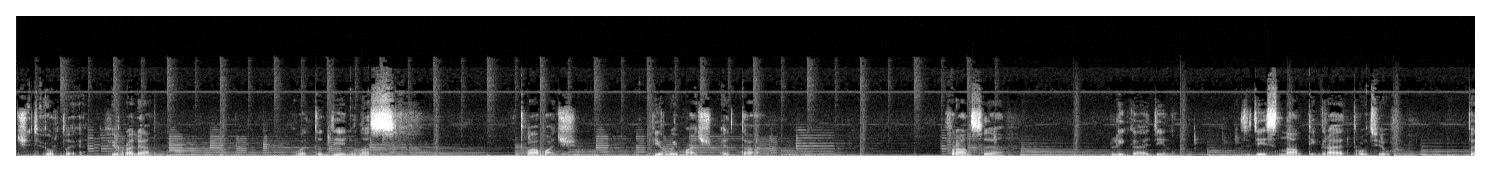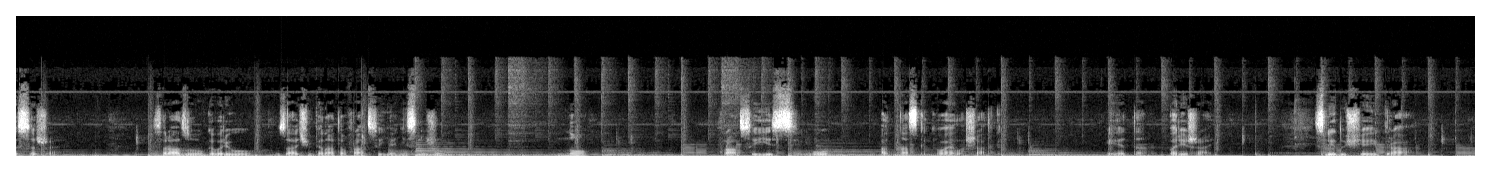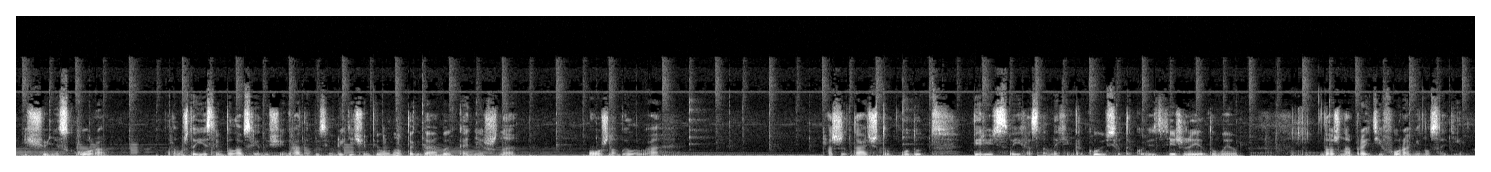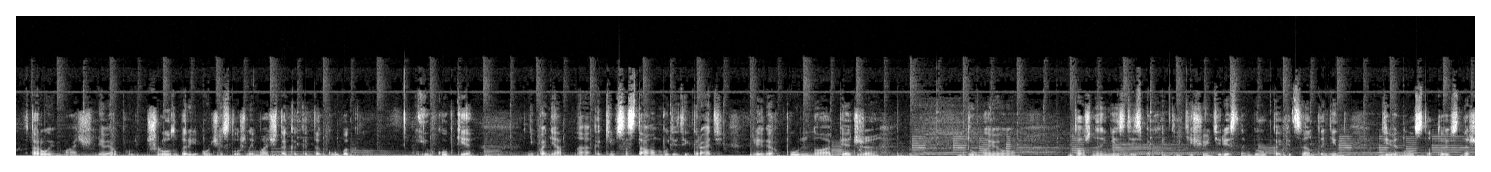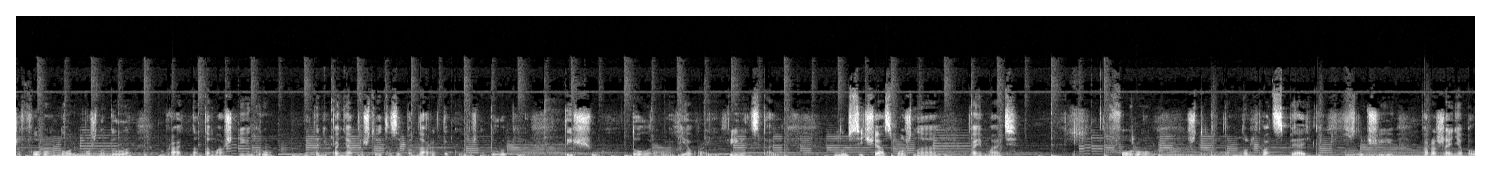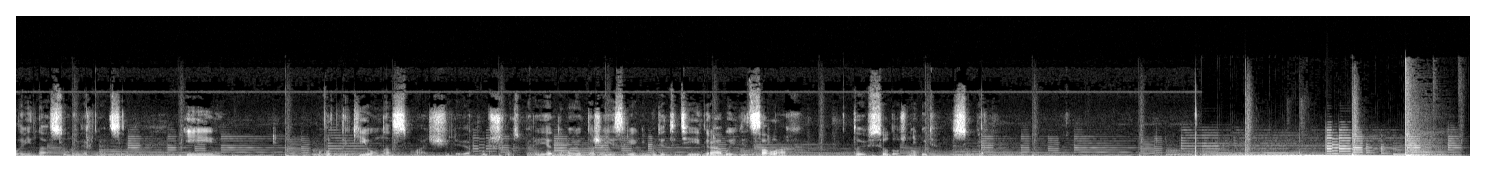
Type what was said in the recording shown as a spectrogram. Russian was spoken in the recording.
4 февраля. В этот день у нас два матча. Первый матч это Франция, Лига 1. Здесь Нант играет против ПСЖ. Сразу говорю, за чемпионатом Франции я не слежу, но Франции есть всего одна скаковая лошадка. И это парижане. Следующая игра еще не скоро, потому что если была в следующая игра, допустим, в Лиге Чемпионов, тогда бы, конечно, можно было бы ожидать, что будут беречь своих основных игроков и все такое. Здесь же, я думаю, должна пройти фора минус один. Второй матч Ливерпуль Шрусбери. Очень сложный матч, так как это кубок. И в кубке непонятно, каким составом будет играть Ливерпуль. Но опять же, думаю, должны не здесь проходить. Еще интересный был коэффициент 1.90, то есть даже фору 0 можно было брать на домашнюю игру. Это непонятно, что это за подарок такой. Можно было бы тысячу долларов, евро и гривен ставить. Ну, сейчас можно поймать фору что-то там 0.25. В случае поражения половина суммы вернется. И вот такие у нас матчи Ливерпуль Шрусбери. Я думаю, даже если не будет идти игра, выйдет Салах, то и все должно быть супер.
